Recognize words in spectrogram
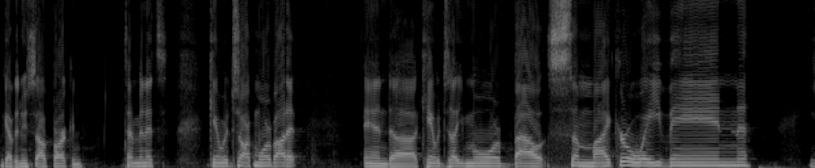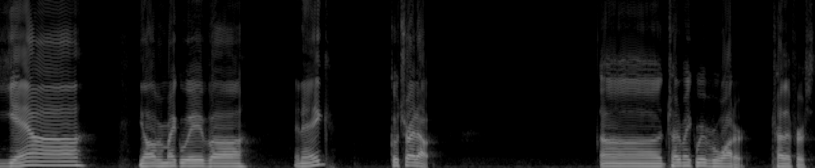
We got the new South Park in 10 minutes. Can't wait to talk more about it. And uh, can't wait to tell you more about some microwaving. Yeah. Y'all ever microwave uh, an egg? Go try it out. Uh, try to microwave your water. Try that first.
